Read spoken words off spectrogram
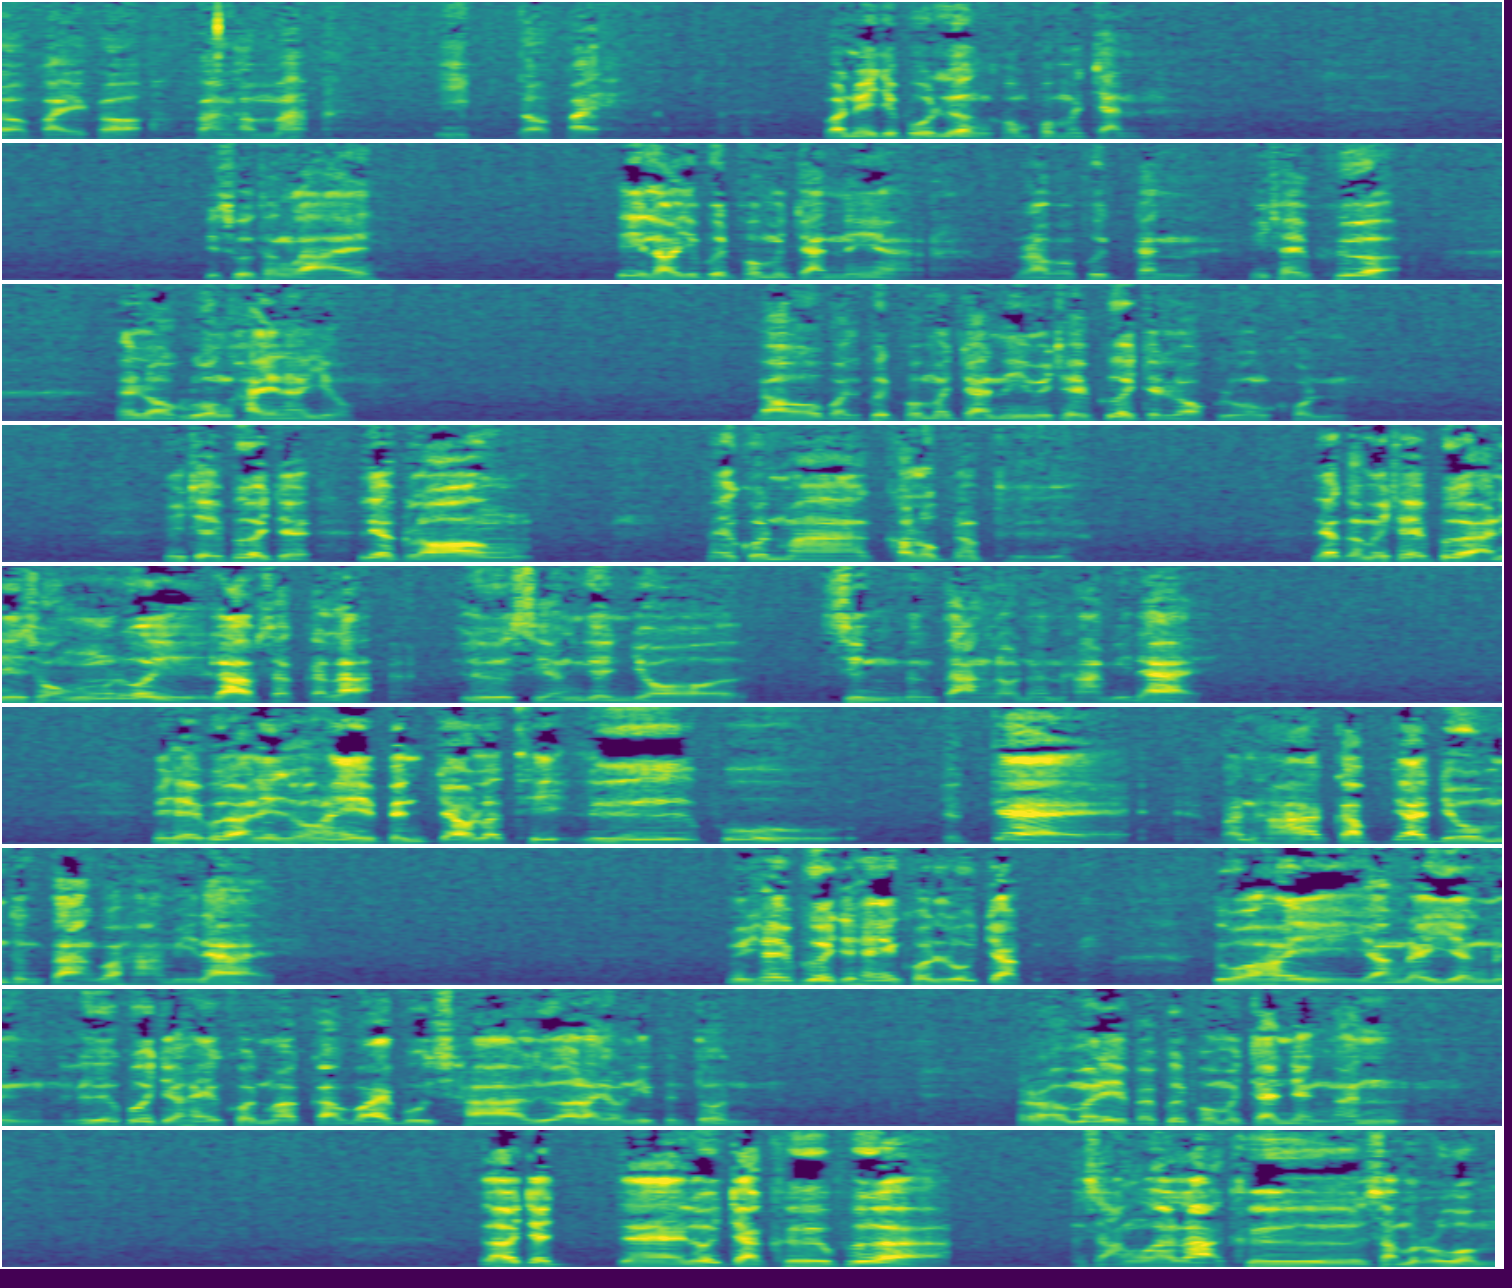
ต่อไปก็ฟังธรรมะอีกต่อไป วันนี้จะพูดเรื่องของพรหมจรรย์พิสูจน์ทั้งหลาย ที่เราจะพึ่พรหมจรรย์นี้เราประพฤติกันไม่ใช่เพื่อหลอกลวงใครนะโยมเราปฏิพฤติพรหมจรรย์นี้ไม่ใช่เพื่อจะหลอกลวงคน ไม่ใช่เพื่อจะเรียกร้องให้คนมาเคารพนับถือ แล้วก็ไม่ใช่เพื่ออนนี้สงด้วยลาบสักกะหรือเสียงเยินยอซึ่งต่างๆ เหล่านั้นหาไม่ได้ ไม่ใช่เพื่ออนนี้สงให้เป็นเจ้าลัทธิหรือผู้จะแก้ปัญหากับญาติโยมต่างๆ ก็หามีได้ ไม่ใช่เพื่อจะให้คนรู้จักตัวให้อย่างใดอย่างหนึ่ง หรือเพื่อจะให้คนมากราบไหว้บูชาหรืออะไรเหล่านี้เป็นต้น เราไม่ได้ไปพืชพรหมจรรย์อย่างนั้น เราจะแต่รู้จักคือเพื่อสังวรละคือสำรวม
